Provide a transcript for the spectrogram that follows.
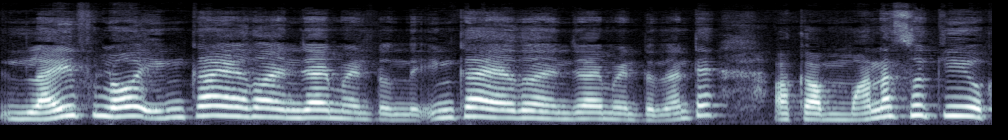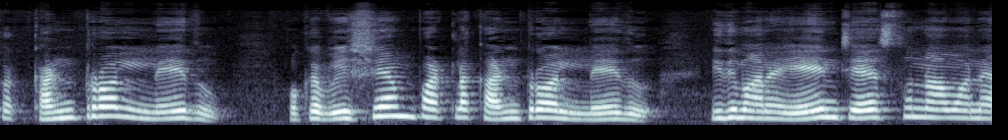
లైఫ్లో ఇంకా ఏదో ఎంజాయ్మెంట్ ఉంది ఇంకా ఏదో ఎంజాయ్మెంట్ ఉంది. అంటే ఒక మనసుకి ఒక కంట్రోల్ లేదు ఒక విషయం పట్ల కంట్రోల్ లేదు ఇది మనం ఏం చేస్తున్నాము అనే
